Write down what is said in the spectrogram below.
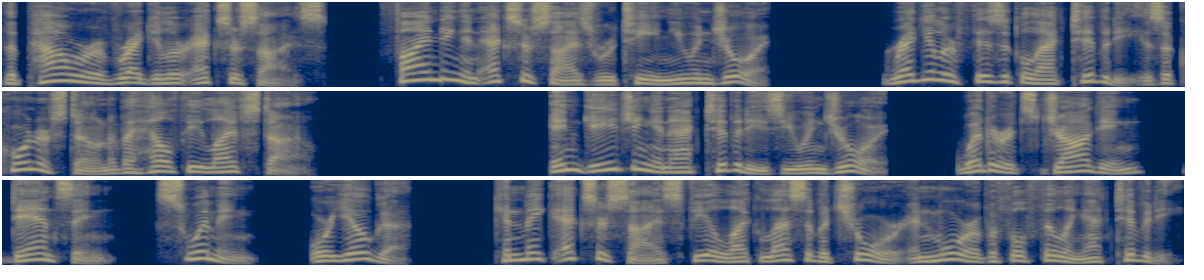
the power of regular exercise. Finding an exercise routine you enjoy. Regular physical activity is a cornerstone of a healthy lifestyle. Engaging in activities you enjoy, whether it's jogging, dancing, swimming, or yoga, can make exercise feel like less of a chore and more of a fulfilling activity.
